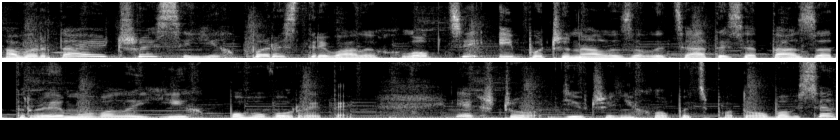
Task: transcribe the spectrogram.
а вертаючись, їх перестрівали хлопці і починали залицятися та затримували їх поговорити. Якщо дівчині хлопець подобався,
